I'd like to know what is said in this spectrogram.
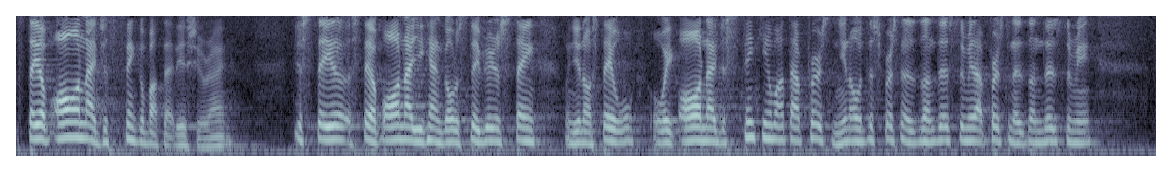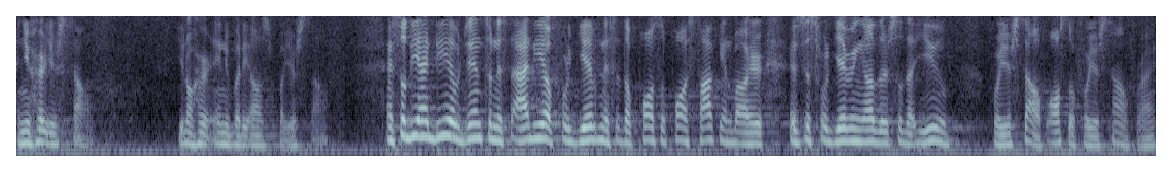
stay up all night just think about that issue, right? Just stay, stay up all night. You can't go to sleep. You're just staying, you know, stay awake all night just thinking about that person. You know, this person has done this to me, that person has done this to me. And you hurt yourself. You don't hurt anybody else but yourself. And so the idea of gentleness, the idea of forgiveness that the Apostle Paul is talking about here is just forgiving others so that you, for yourself, also for yourself, right?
